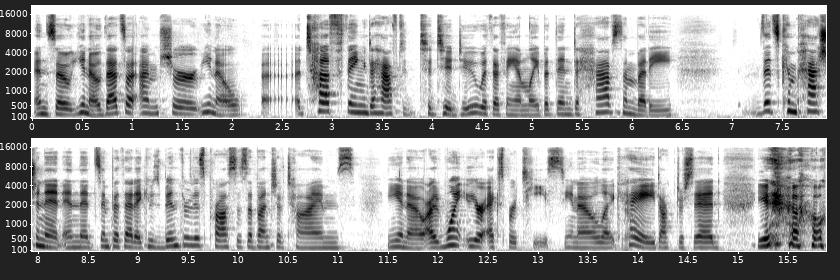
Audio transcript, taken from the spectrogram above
and so you know that's a, I'm sure you know a, a tough thing to have to, to to do with a family, but then to have somebody that's compassionate and that's empathetic who's been through this process a bunch of times you know i want your expertise you know like hey doctor Sid, you know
